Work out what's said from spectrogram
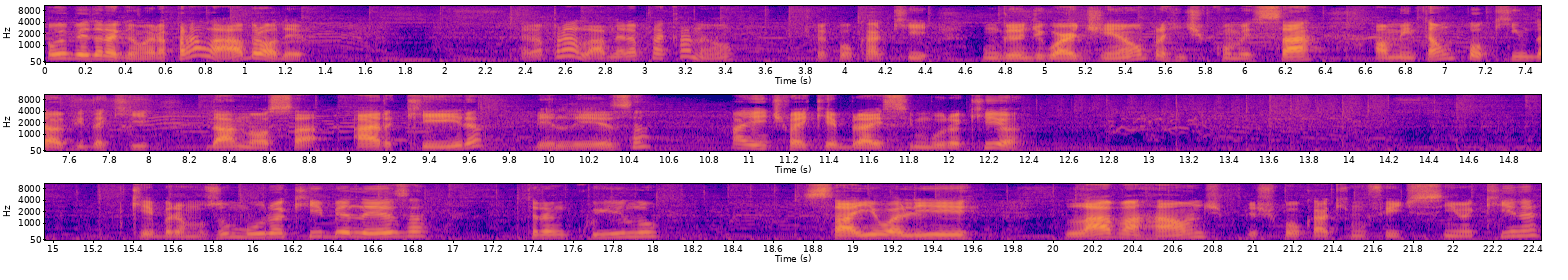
O bebê dragão era pra lá, brother. Era pra lá, não era pra cá não. A gente vai colocar aqui um grande guardião pra gente começar a aumentar um pouquinho da vida aqui da nossa arqueira, beleza? Aí a gente vai quebrar esse muro aqui, ó. Quebramos o muro aqui, beleza? Tranquilo. Saiu ali Lava Round. Deixa eu colocar aqui um feiticinho aqui, né?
